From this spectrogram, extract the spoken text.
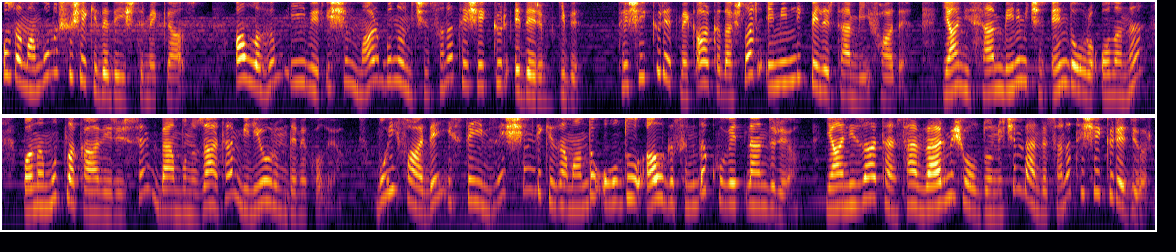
O zaman bunu şu şekilde değiştirmek lazım. Allah'ım iyi bir işim var bunun için sana teşekkür ederim gibi. Teşekkür etmek arkadaşlar eminlik belirten bir ifade. Yani sen benim için en doğru olanı bana mutlaka verirsin ben bunu zaten biliyorum demek oluyor. Bu ifade isteğimizin şimdiki zamanda olduğu algısını da kuvvetlendiriyor. Yani zaten sen vermiş olduğun için ben de sana teşekkür ediyorum.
